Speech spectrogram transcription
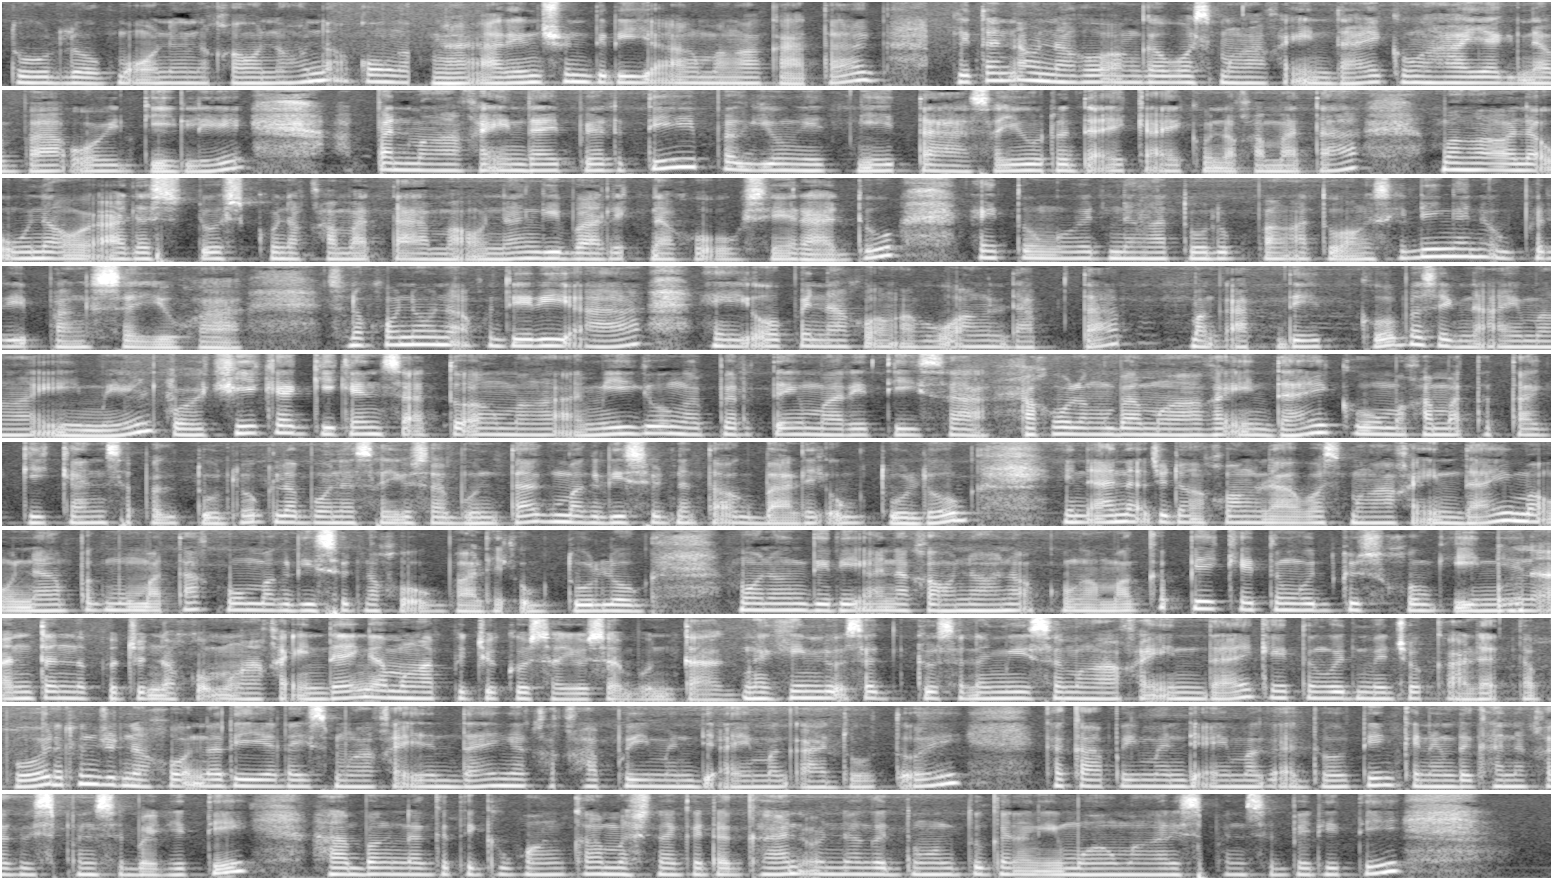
tulog. Mo nang nakahunahon ako nga, nga arrangement diri ang mga katag. Gitan-aw na ko ang gawas mga kainday kung hayag na ba or dili. Apan mga kainday perti pagyungit ngita sa yuro daay kaay ko nakamata. Mga alauna or alas dos ko nakamata. Maunang gibalik na ko og sirado kay tungod na nga tulog pang ato ang silingan og peri pang sayuha. So nakuno na ako diri ah. I-open na ako ang ako ang laptop mag-update ko basig na ay mga email. Or chika gikan sa ato ang mga amigo nga perteng maritisa. Ako lang ba mga kainday kung makamatatag gikan sa pagtulog labo na sayo sa buntag maglisod na taog balik og tulog. Inana jud ang ako ang lawas mga kainday maunang pagmumata ko maglisod na ko og balik og tulog. Mo nang diri ang nakahuna ako nga magkape kay tungod gusto kog init. Naantan na po jud ako mga kainday nga mga picture ko sayo sa buntag. Naghinlo sad ko sa lamisa mga kainday kay tungod medyo kalat na po. Karon jud nako na realize mga kainday nga kakapoy man di ay mag-adult oy. Kakapoy man di ay mag-adulting kanang daghan kag responsibility habang nagatiguang ka mas nagadaghan or nagadungog-dugan ang imong mga responsibility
